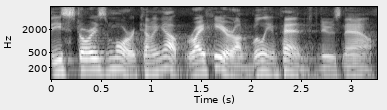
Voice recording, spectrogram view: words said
These stories and more are coming up right here on William Penn News Now.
